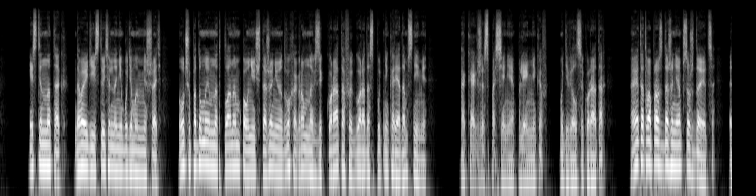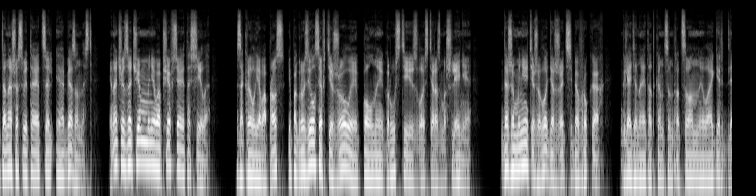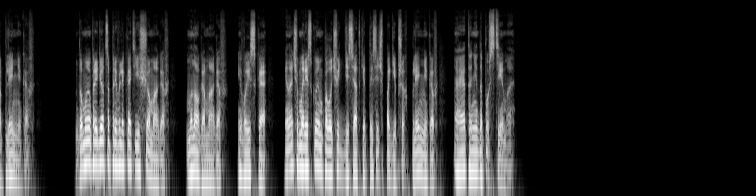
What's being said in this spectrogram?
Истинно так. Давай действительно не будем им мешать. Лучше подумаем над планом по уничтожению двух огромных зиккуратов и города-спутника рядом с ними. А как же спасение пленников? Удивился куратор. А этот вопрос даже не обсуждается. Это наша святая цель и обязанность. Иначе зачем мне вообще вся эта сила? Закрыл я вопрос и погрузился в тяжелые, полные грусти и злости размышления. Даже мне тяжело держать себя в руках, глядя на этот концентрационный лагерь для пленников. Думаю, придется привлекать еще магов. Много магов. И войска. Иначе мы рискуем получить десятки тысяч погибших пленников, а это недопустимо.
